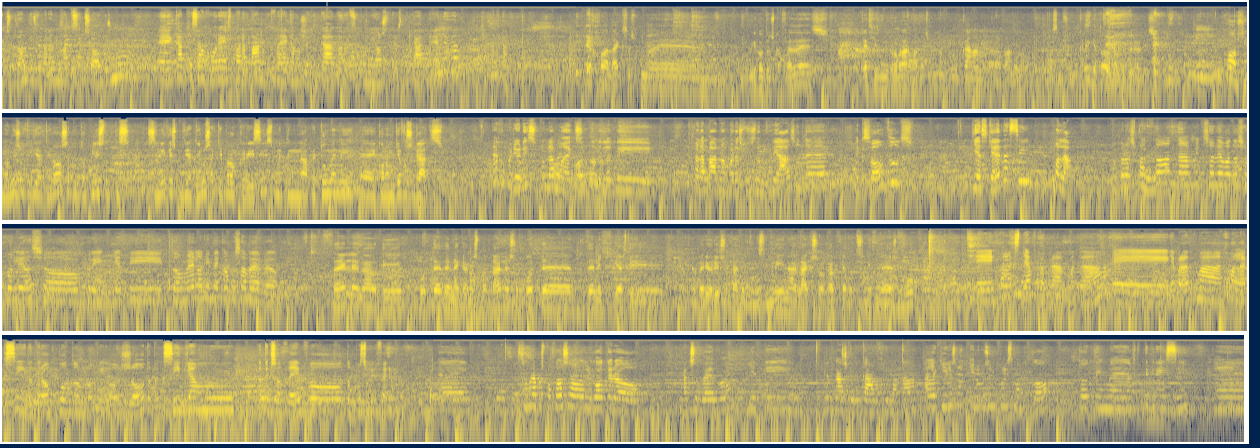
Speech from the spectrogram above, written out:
έξοδα, όπως για παράδειγμα τις εξόδους μου, ε, κάποιες αγορές παραπάνω που θα έκανα λογικά, τώρα τις έχω μειώσει δραστικά θα έλεγα, αυτά. Έχω αλλάξει ας πούμε λιγότερους καφέδες, τέτοιες μικροπράγματα ας πούμε, που κάναμε παραπάνω που ήμασταν πιο μικροί και τώρα θα έχω περιορίσει. Όχι, νομίζω ότι διατηρώ σε επιτοπλίστο τις συνήθειες που διατηρούσα και προ-κρίσης με την απαιτούμενη ε, οικονομική αυτοσυγκράτηση. Έχω περιορίσει πολλά μου έξοδα, δηλαδή παραπάνω αγορές που δεν μου χρειάζονται, εξόδους, διασκέδαση, πολλά. Προσπαθώ να μην ξοδεύω τόσο πολύ όσο πριν, γιατί το μέλλον είναι κάπως αβέβαιο. Θα έλεγα ότι ποτέ δεν έκανα σπατάλες, οπότε δεν έχει χρειαστεί να περιορίσω κάτι αυτή τη στιγμή, να αλλάξω κάποια από τις συνήθειές μου. Ε, έχω αλλάξει διάφορα πράγματα. Ε, για παράδειγμα, έχω αλλάξει τον τρόπο τον οποίο ζω, τα ταξίδια μου, το ότι εξοδεύω, το πώς συμπεριφέρομαι. Ε, σίγουρα προσπαθώ όσο λιγότερο να ξοδεύω, γιατί δεν βγάζω και δικά μου χρήματα, αλλά κυρίως και νομίζω είναι πολύ σημαντικό το ότι με αυτή την κρίση ε,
